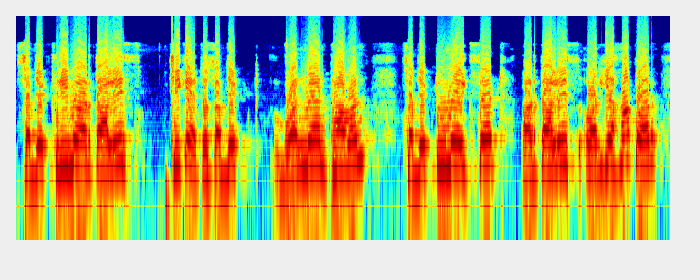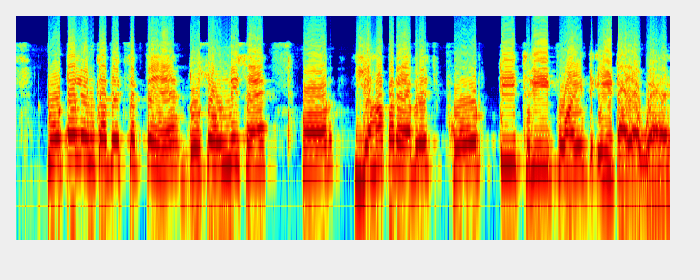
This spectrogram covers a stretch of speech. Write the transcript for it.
सब्जेक्ट थ्री में अड़तालीस ठीक है? तो सब्जेक्ट वन में अंठावन सब्जेक्ट टू में इकसठ, अड़तालीस, और यहाँ पर टोटल इनका देख सकते हैं 219 है, और यहाँ पर एवरेज 43.8 आया हुआ है।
